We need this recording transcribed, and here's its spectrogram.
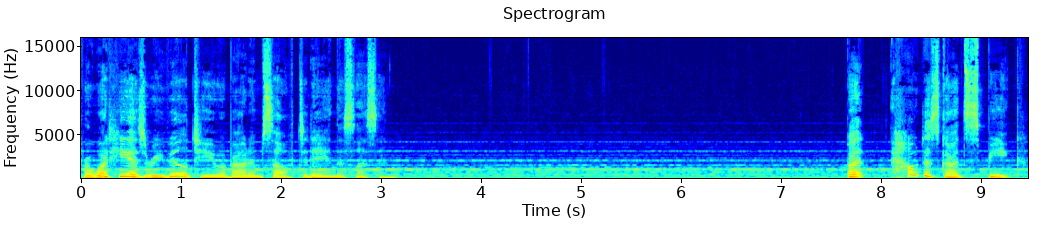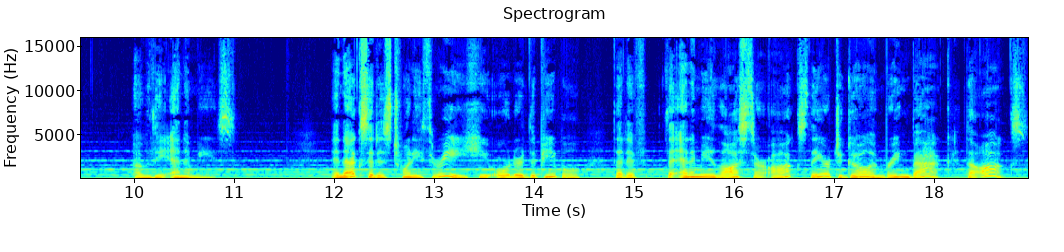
for what He has revealed to you about Himself today in this lesson. But how does God speak of the enemies? In Exodus 23, He ordered the people that if the enemy lost their ox, they are to go and bring back the ox.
